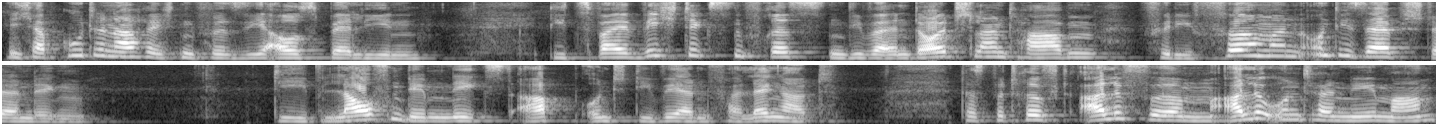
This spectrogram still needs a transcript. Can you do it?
Ich habe gute Nachrichten für Sie aus Berlin. Die zwei wichtigsten Fristen, die wir in Deutschland haben für die Firmen und die Selbstständigen, die laufen demnächst ab und die werden verlängert. Das betrifft alle Firmen, alle Unternehmer,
